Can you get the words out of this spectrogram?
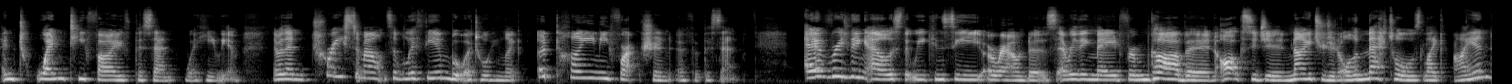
and 25% were helium. There were then trace amounts of lithium, but we're talking like a tiny fraction of a percent. Everything else that we can see around us, everything made from carbon, oxygen, nitrogen, all the metals like iron,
